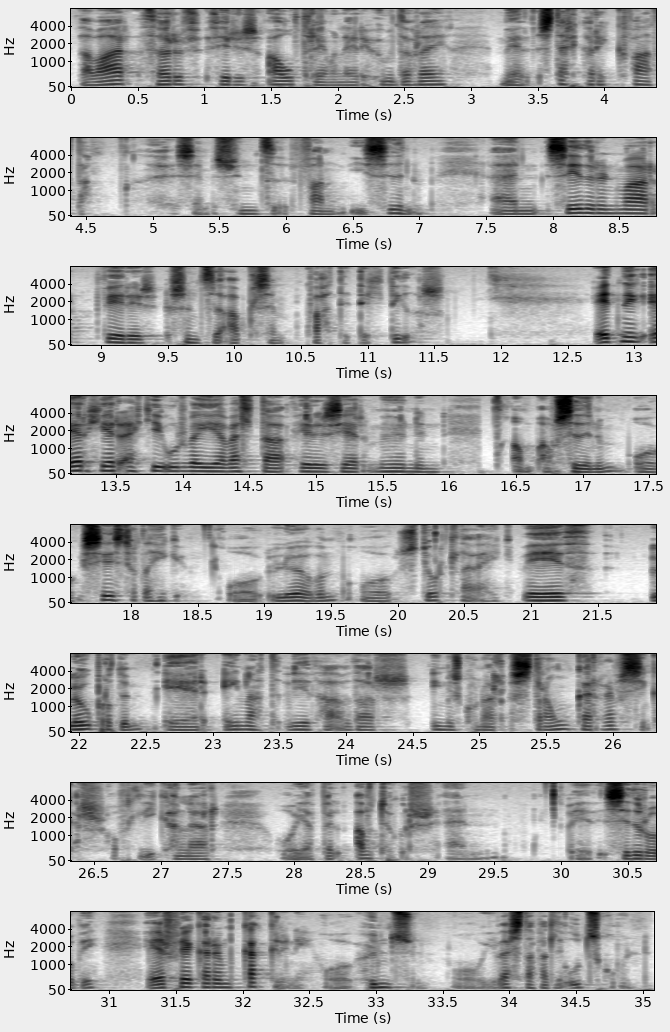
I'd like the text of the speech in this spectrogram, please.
Það var þörf fyrir átreifanlegri hugmyndafræði með sterkari kvata sem Sundzu fann í siðnum en siðurinn var fyrir Sundzu afl sem kvati til digðar. Einnig er hér ekki úrvegi að velta fyrir sér munin á, á siðnum og siðstjórnahyggju og lögum og stjórnlagahyggju. Við lögbrotum er einat viðhafðar einmis konar strángar refsingar, oft líkanlegar og jafnvel aftökur en við siðurofi er frekar um gaggrinni og hundsun og í vestafalli útskómun.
